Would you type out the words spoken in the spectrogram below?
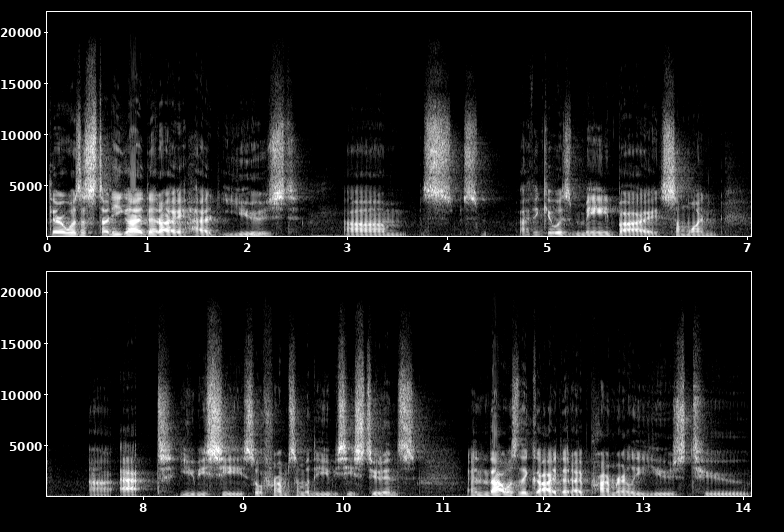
there was a study guide that I had used. Um, I think it was made by someone uh, at UBC, so from some of the UBC students. And that was the guide that I primarily used to,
